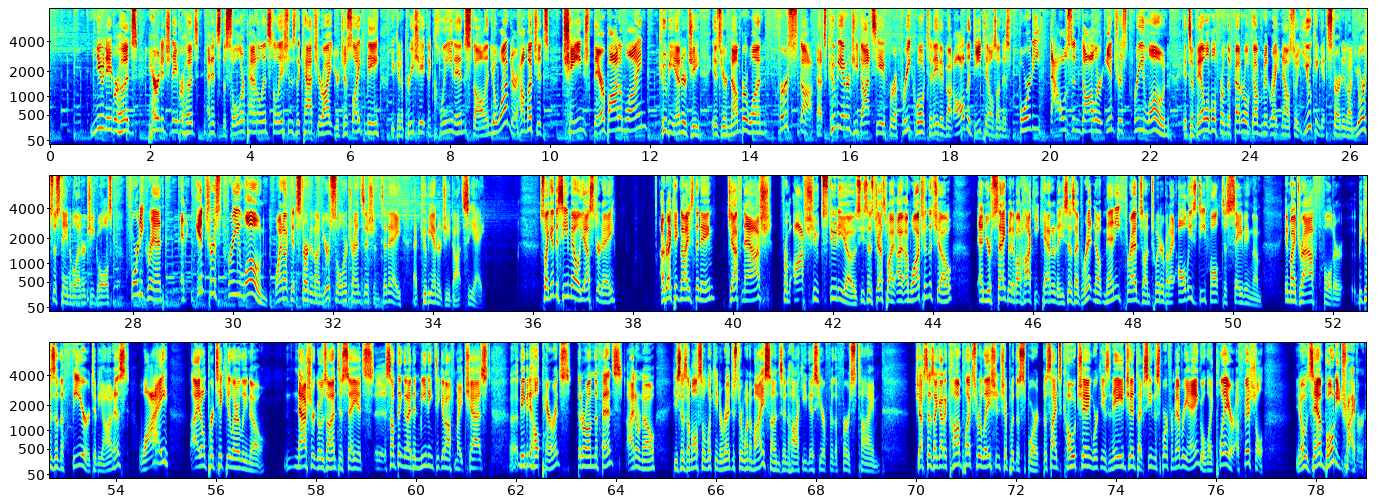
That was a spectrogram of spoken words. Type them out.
new neighborhoods, heritage neighborhoods, and it's the solar panel installations that catch your eye. You're just like me. You can appreciate the clean install, and you wonder how much it's changed their bottom line. Kuby Energy is your number one first stop. That's kubyenergy.ca for a free quote today. They've got all the details on this $40,000 interest free loan. It's available from the federal government right now, so you can get started on your sustainable energy goals. 40 grand, an interest free loan. Why not get started on your solar transition today at kubyenergy.ca? So I get this email yesterday. I recognize the name Jeff Nash from Offshoot Studios. He says, Jess, I, I'm watching the show and your segment about Hockey Canada. He says, I've written out many threads on Twitter, but I always default to saving them in my draft folder because of the fear, to be honest. Why? I don't particularly know. Nasher goes on to say it's uh, something that I've been meaning to get off my chest, uh, maybe to help parents that are on the fence. I don't know. He says, I'm also looking to register one of my sons in hockey this year for the first time. Jeff says, I got a complex relationship with the sport. Besides coaching, working as an agent, I've seen the sport from every angle, like player, official, you know, Zamboni driver,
